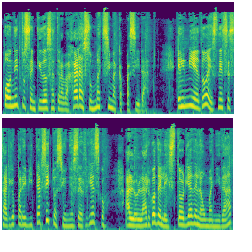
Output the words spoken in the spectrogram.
Pone tus sentidos a trabajar a su máxima capacidad. El miedo es necesario para evitar situaciones de riesgo. A lo largo de la historia de la humanidad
